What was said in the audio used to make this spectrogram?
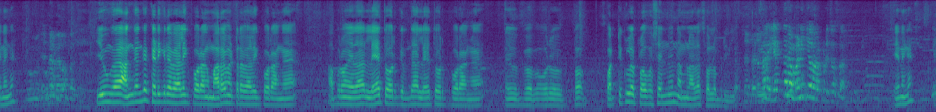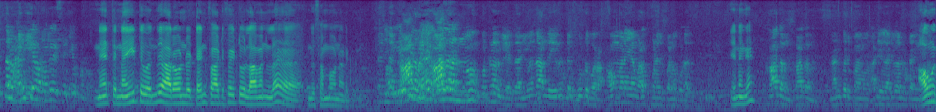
என்னங்க? இவங்க அங்கங்கே கிடைக்கிற வேலைக்கு போகிறாங்க மரம் வெட்டுற வேலைக்கு போகிறாங்க அப்புறம் ஏதாவது லேத் ஒர்க் இருந்தால் லேத் ஒர்க் போகிறாங்க இப்போ ஒரு பர்டிகுலர் ப்ரொஃபஷன்னு நம்மளால சொல்ல முடியல. சார் எத்தனை மணிக்கு அவரை பிடிச்சோம் சார்? என்னங்க? நேற்று நைட்டு வந்து around ten forty five to லெவனில் இந்த சம்பவம் நடக்குது. என்னங்க? அவங்க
